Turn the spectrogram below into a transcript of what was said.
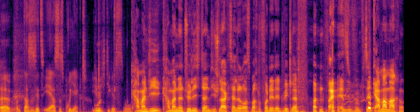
äh, und das ist jetzt ihr erstes Projekt, ihr Gut, wichtiges. So. Kann man die, kann man natürlich dann die Schlagzeile rausmachen von den Entwicklern von Final Fantasy 15. Kann man machen.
